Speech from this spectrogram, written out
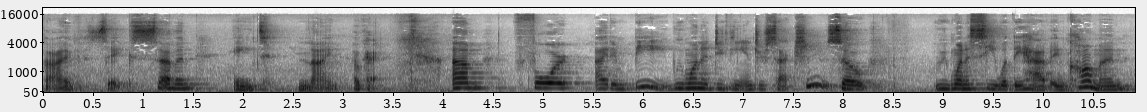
5, 6, 7, 8, 9. Okay. Um, for item B, we want to do the intersection. So we want to see what they have in common.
